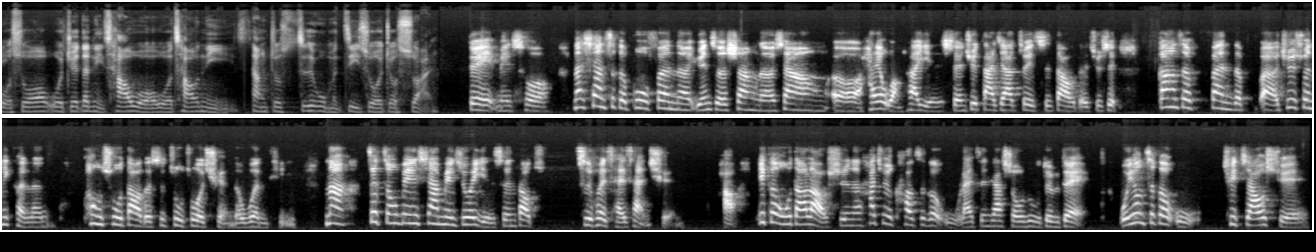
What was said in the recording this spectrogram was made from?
我说，我觉得你抄我，我抄你，这样就是我们自己说就算。对，没错。那像这个部分呢，原则上呢，像呃，还有往下延伸，就大家最知道的就是，刚刚这犯的呃，就是说你可能碰触到的是著作权的问题。那这周边下面就会延伸到智慧财产权。好，一个舞蹈老师呢，他就是靠这个舞来增加收入，对不对？我用这个舞去教学，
